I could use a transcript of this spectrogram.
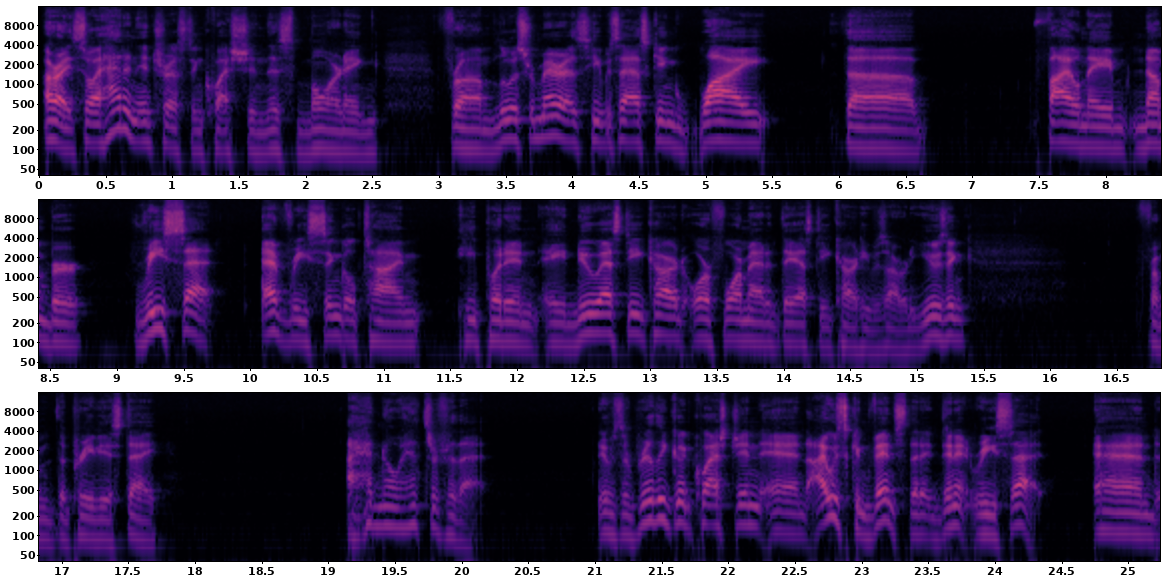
All right, so I had an interesting question this morning from Luis Ramirez. He was asking why the file name number reset every single time he put in a new SD card or formatted the SD card he was already using from the previous day. I had no answer for that. It was a really good question, and I was convinced that it didn't reset. And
